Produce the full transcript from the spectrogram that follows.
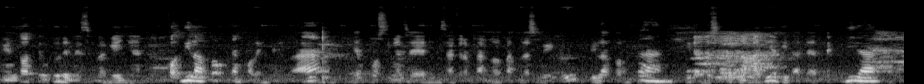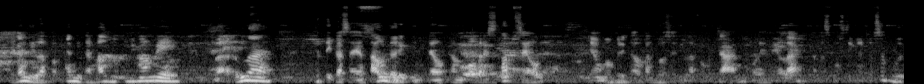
mentor tentu dan lain sebagainya. Kok dilaporkan oleh Nela yang postingan saya di Instagram tanggal 14 Mei itu dilaporkan. Tidak ada sebut nama dia tidak ada tag dia. Ya kan dilaporkan di tanggal 25 Mei. Barulah ketika saya tahu dari Intel Polres Tapsel yang memberitahukan bahwa saya dilaporkan oleh Nela atas postingan tersebut,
